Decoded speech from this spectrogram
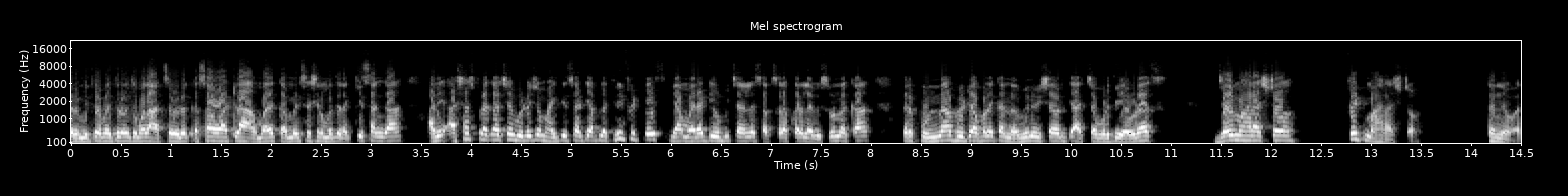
तर मित्रमैत्रिणी तुम्हाला आजचा व्हिडिओ कसा वाटला आम्हाला कमेंट सेक्शनमध्ये नक्की सांगा. आणि अशाच प्रकारच्या व्हिडिओच्या माहितीसाठी आपल्या थ्री फिटनेस या मराठी युट्यूब चॅनलला सबस्क्राईब करायला विसरू नका. तर पुन्हा भेटू आपण एका नवीन विषयावरती. आजच्या वरती एवढंच. जय महाराष्ट्र. फिट महाराष्ट्र. धन्यवाद.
